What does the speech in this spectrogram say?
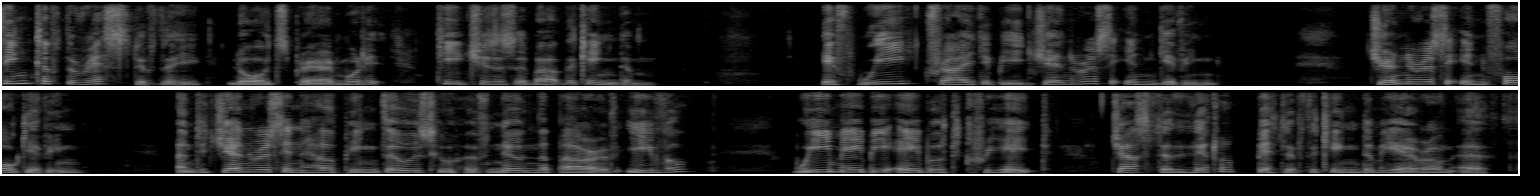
Think of the rest of the Lord's Prayer and what it teaches us about the kingdom. If we try to be generous in giving, generous in forgiving, and generous in helping those who have known the power of evil, we may be able to create just a little bit of the kingdom here on earth.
